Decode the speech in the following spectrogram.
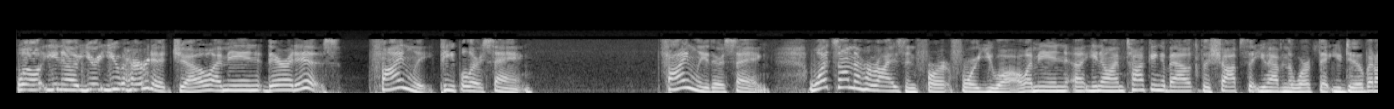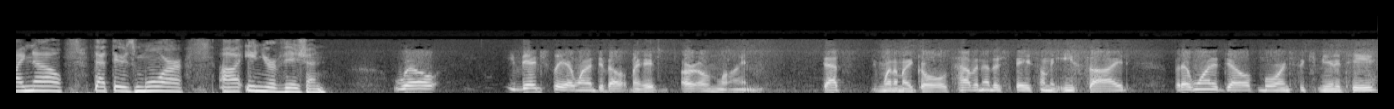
Well, you know, you you heard it, Joe. I mean, there it is. Finally, people are saying. Finally, they're saying, what's on the horizon for for you all? I mean, uh, you know, I'm talking about the shops that you have and the work that you do, but I know that there's more uh, in your vision. Well, eventually, I want to develop my our own line. That's one of my goals. Have another space on the east side, but I want to delve more into the community.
